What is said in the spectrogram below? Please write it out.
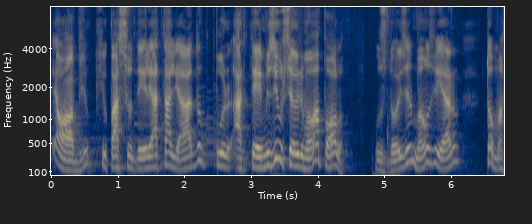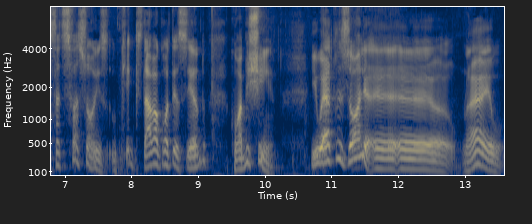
é óbvio que o passo dele é atalhado por Artemis e o seu irmão Apolo. Os dois irmãos vieram tomar satisfações. O que, que estava acontecendo com a bichinha? E o Hércules, olha, é, é, né, eu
